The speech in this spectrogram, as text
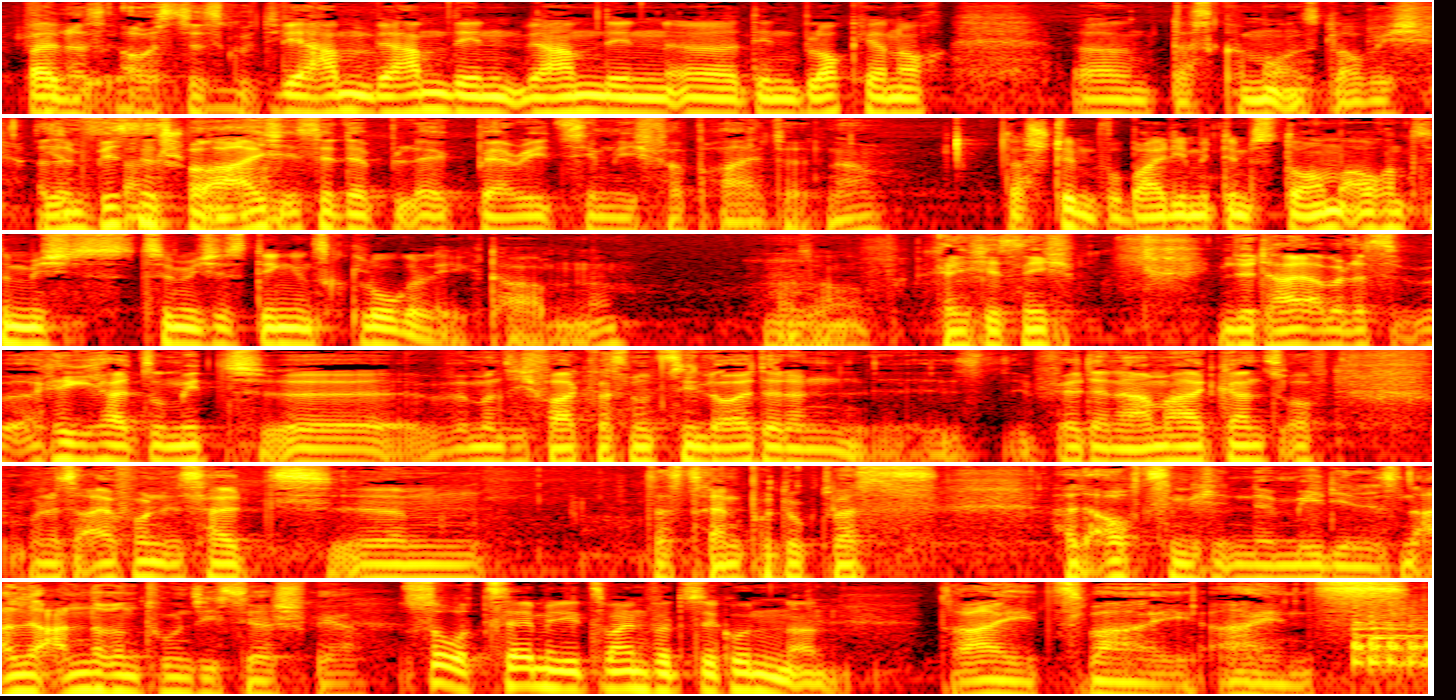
weil das ausdiskutieren. Wir haben, wir haben den, wir haben den, äh, den Blog ja noch. Äh, das können wir uns, glaube ich. Also im Businessbereich ist ja der BlackBerry ziemlich verbreitet, ne? Das stimmt, wobei die mit dem Storm auch ein ziemlich, ziemliches Ding ins Klo gelegt haben. Ne? Also hm. kenne ich jetzt nicht im Detail, aber das kriege ich halt so mit, äh, wenn man sich fragt, was nutzen die Leute, dann fällt der Name halt ganz oft. Und das iPhone ist halt ähm, das Trendprodukt, was halt auch ziemlich in den Medien ist. Und alle anderen tun sich sehr schwer. So, zähl mir die 42 Sekunden an. 3, 2, 1.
